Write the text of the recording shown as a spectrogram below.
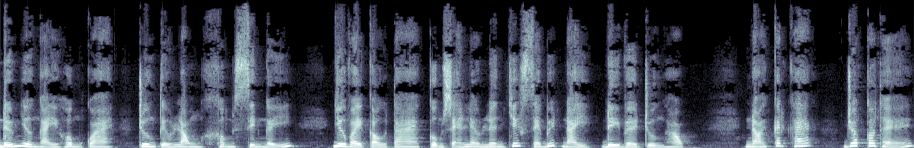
nếu như ngày hôm qua Trương Tiểu Long không xin nghỉ, như vậy cậu ta cũng sẽ leo lên chiếc xe buýt này đi về trường học. Nói cách khác, rất có thể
